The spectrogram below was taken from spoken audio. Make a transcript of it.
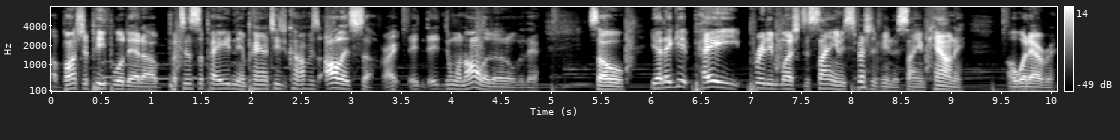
a bunch of people that are participating in parent teacher conference, all that stuff, right? They, they're doing all of that over there. So yeah, they get paid pretty much the same, especially if you're in the same county or whatever.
